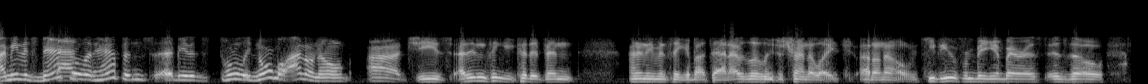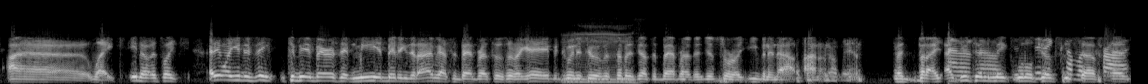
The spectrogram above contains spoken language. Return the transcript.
I mean, it's natural. It happens. I mean, it's totally normal. I don't know. Ah, jeez. I didn't think it could have been. I didn't even think about that. I was literally just trying to like, I don't know, keep you from being embarrassed, as though, uh, like, you know, it's like I didn't want you to think to be embarrassed at me admitting that I've got some bad breath. So it's sort of like, hey, between the two of us, somebody's got some bad breath, and just sort of even it out. I don't know, man. But, but I, I, I do tend to make Just little jokes and stuff as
